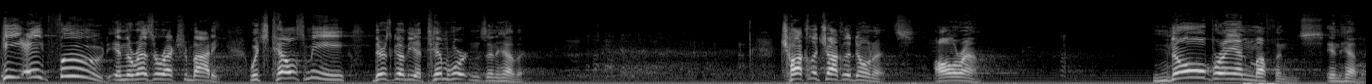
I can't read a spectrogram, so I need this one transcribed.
He ate food in the resurrection body, which tells me there's going to be a Tim Hortons in heaven. chocolate, chocolate donuts all around. No bran muffins in heaven.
